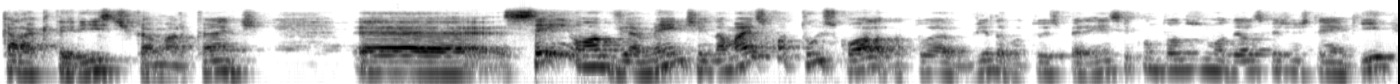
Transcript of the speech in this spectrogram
característica marcante, é, sem, obviamente, ainda mais com a tua escola, com a tua vida, com a tua experiência e com todos os modelos que a gente tem aqui,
